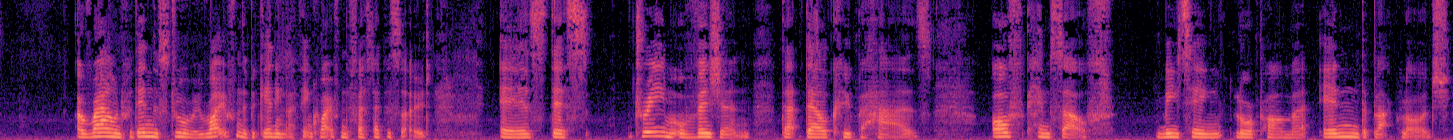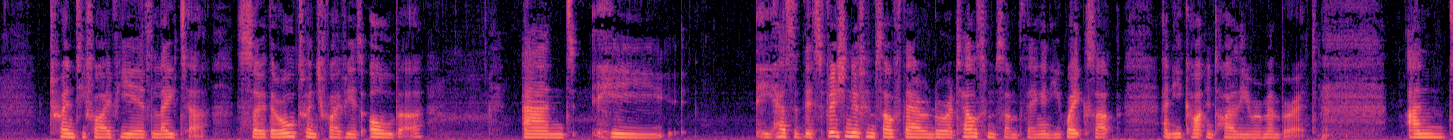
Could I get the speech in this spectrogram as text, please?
around within the story, right from the beginning, I think, right from the first episode, is this dream or vision that Dale Cooper has of himself meeting Laura Palmer in the Black Lodge 25 years later. So they're all 25 years older, and he he has this vision of himself there, and Laura tells him something, and he wakes up and he can't entirely remember it. And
